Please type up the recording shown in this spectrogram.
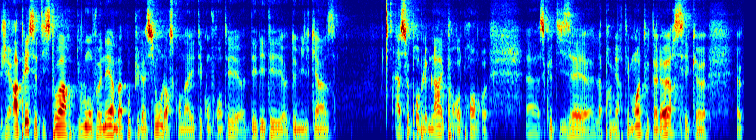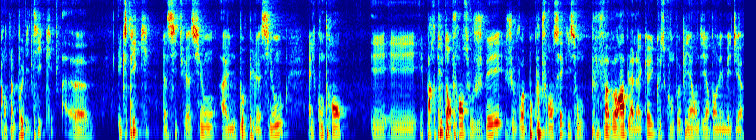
j'ai rappelé cette histoire d'où on venait à ma population lorsqu'on a été confronté euh, dès l'été 2015 à ce problème-là. Et pour reprendre euh, ce que disait euh, la première témoin tout à l'heure, c'est que euh, quand un politique explique la situation à une population, elle comprend. Et, partout en France où je vais, je vois beaucoup de Français qui sont plus favorables à l'accueil que ce qu'on peut bien en dire dans les médias.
